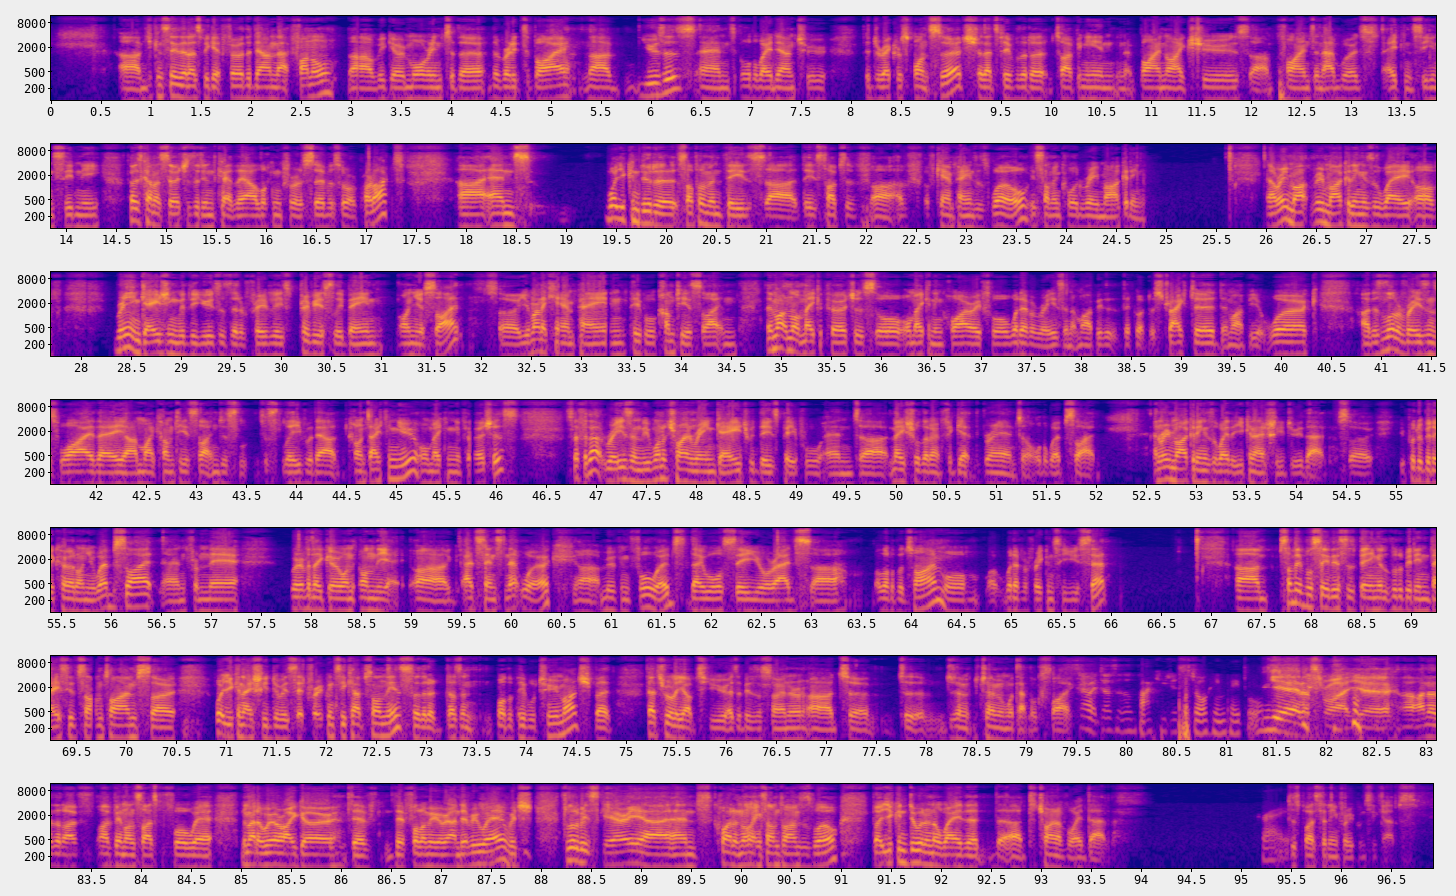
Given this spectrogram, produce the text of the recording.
Um, you can see that as we get further down that funnel, uh, we go more into the, the ready-to-buy uh, users and all the way down to the direct response search. So that's people that are typing in, you know, buy Nike shoes, uh, finds an AdWords agency in Sydney, those kind of searches that indicate they are looking for a service or a product. Uh, and what you can do to supplement these uh, these types of, uh, of, of campaigns as well is something called remarketing. Now, remarketing is a way of re-engaging with the users that have previous, previously been on your site. So you run a campaign, people come to your site and they might not make a purchase or, or make an inquiry for whatever reason. It might be that they've got distracted, they might be at work. Uh, there's a lot of reasons why they uh, might come to your site and just, just leave without contacting you or making a purchase. So for that reason, we want to try and re-engage with these people and uh, make sure they don't forget the brand or the website. And remarketing is a way that you can actually do that. So you put a bit of code on your website and from there wherever they go on, on the uh, AdSense network uh, moving forwards, they will see your ads uh, a lot of the time or whatever frequency you set. Um, some people see this as being a little bit invasive sometimes, so what you can actually do is set frequency caps on this so that it doesn't bother people too much, but that's really up to you as a business owner uh, to, to determine what that looks like. So it doesn't look like you're just stalking people. Yeah, that's right, yeah. uh, I know that I've, I've been on sites before where no matter where I go, they've, they follow me around everywhere, which is a little bit scary uh, and quite annoying sometimes as well, but you can do it in a way that uh, to try and avoid that. Great. Just by setting frequency caps.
